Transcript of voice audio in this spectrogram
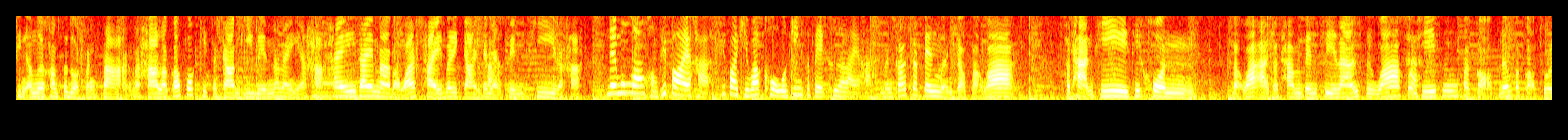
สิ่งอำนวยความสะดวกต่างๆนะคะ แล้วก็พวกกิจกรรมอีเวนต์อะไรอย่างเงี้ยค่ะให้ได้มาแบบว่าใช้บริการกันอย่างเต็มที่นะคะ ในมุมมองของพี่ปอยค่ะ พี่ปอยคิดว่า co-working space คืออะไรคะ มันก็จะเป็นเหมือนกับแบบว่าสถานที่ที่คนแบบว่าอาจจะทำเป็นฟรีแลนซ์หรือว่าคนค่ะที่เพิ่งประกอบเริ่มประกอบธุร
